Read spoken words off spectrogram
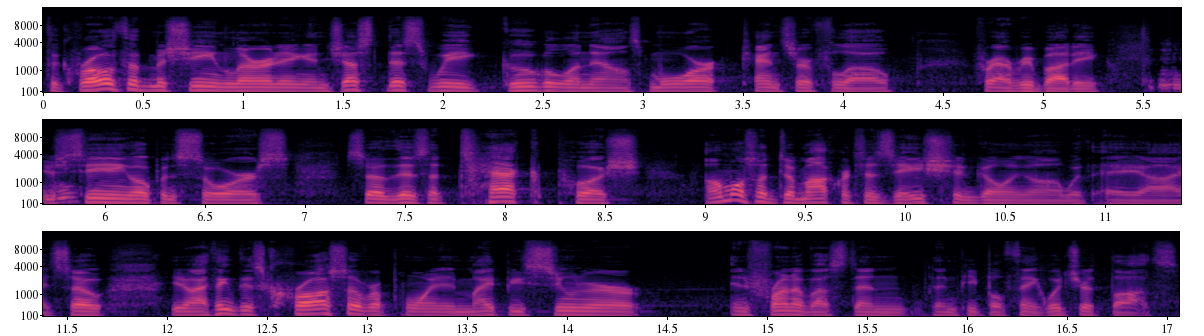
The growth of machine learning and just this week, Google announced more TensorFlow for everybody. Mm -hmm. You're mm-hmm. seeing open source. So there's a tech push, almost a democratization going on with AI. So, you know, I think this crossover point, it might be sooner in front of us than, than people think. What's your thoughts?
